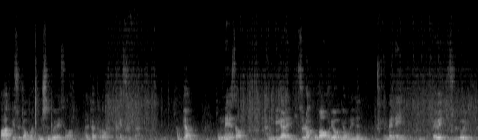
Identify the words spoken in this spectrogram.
과학기술정보통신부에서 발표토록 하겠습니다. 한편 국내에서 단기간에 기술 확보가 어려운 경우에는 M&A, 해외 기술 도입,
